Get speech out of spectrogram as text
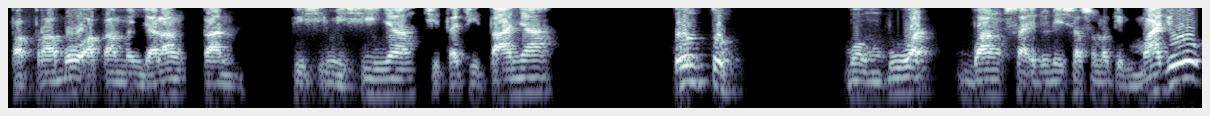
Pak Prabowo akan menjalankan visi misinya, cita-citanya untuk membuat bangsa Indonesia semakin maju,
